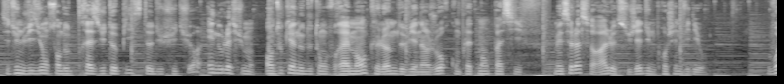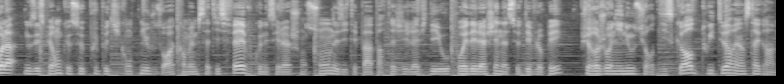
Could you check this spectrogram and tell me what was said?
C'est une vision sans doute très utopiste du futur et nous l'assumons. En tout cas, nous doutons vraiment que l'homme devienne un jour complètement passif. Mais cela sera le sujet d'une prochaine vidéo. Voilà, nous espérons que ce plus petit contenu vous aura quand même satisfait, vous connaissez la chanson, n'hésitez pas à partager la vidéo pour aider la chaîne à se développer, puis rejoignez-nous sur Discord, Twitter et Instagram.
